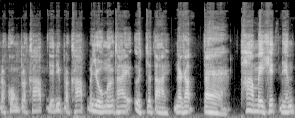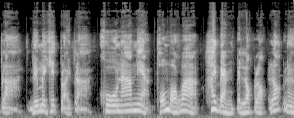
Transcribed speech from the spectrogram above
ปลาคงปลาคาบเดี๋ยวนี้ปลาคาบมาอยู่เมืองไทยอึดจะตายนะครับ แต่ถ้าไม่คิดเลี้ยงปลา หรือไม่คิดปล่อยปลา คูน้ำเนี่ย ผมบอกว่าให้แบ่งเป็นล็อกล็อกล็อกหนึ่ง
